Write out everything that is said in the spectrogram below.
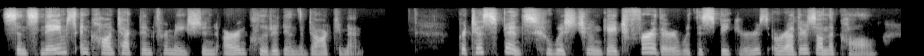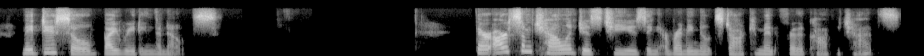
since names and contact information are included in the document. Participants who wish to engage further with the speakers or others on the call may do so by reading the notes. There are some challenges to using a running notes document for the coffee chats.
